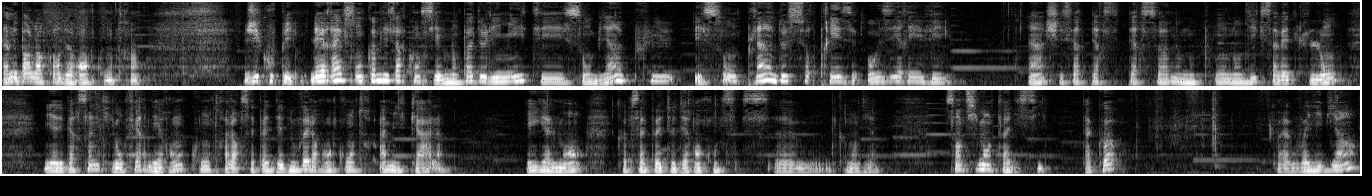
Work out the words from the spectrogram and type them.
Là, nous parle encore de rencontres. Hein. J'ai coupé. Les rêves sont comme des arcs-en-ciel, ils n'ont pas de limite et sont bien plus et sont pleins de surprises. Osez rêver. Hein, chez certaines personnes, on nous, on nous dit que ça va être long. Il y a des personnes qui vont faire des rencontres. Alors, ça peut être des nouvelles rencontres amicales également, comme ça peut être des rencontres, euh, comment dire, sentimentales ici. D'accord? Voilà, vous voyez bien?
